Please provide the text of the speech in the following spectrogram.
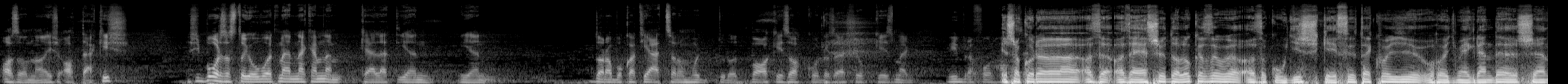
azonnal, és adták is. És így borzasztó jó volt, mert nekem nem kellett ilyen, ilyen darabokat játszanom, hogy tudod, balkéz, akkordozás, jobbkéz, meg vibrafon És akkor az, az első dalok azok, azok úgy is készültek, hogy, hogy még rendesen,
